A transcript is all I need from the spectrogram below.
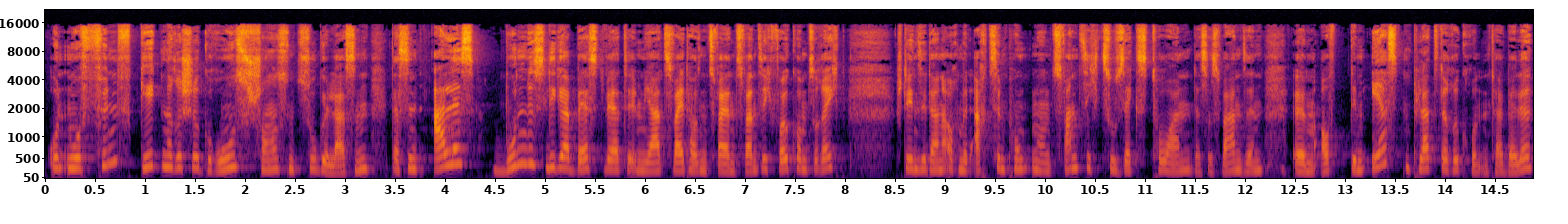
und nur fünf gegnerische Großchancen zugelassen. Das sind alles Bundesliga-Bestwerte im Jahr 2022. Vollkommen zu Recht stehen sie dann auch mit 18 Punkten und 20 zu 6 Toren, das ist Wahnsinn, ähm, auf dem ersten Platz der Rückrundentabelle.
